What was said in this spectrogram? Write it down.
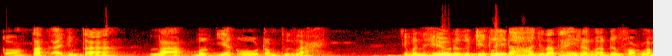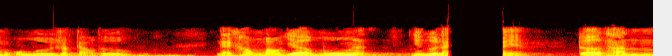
Còn tất cả chúng ta là bậc giác ngộ trong tương lai. Khi mình hiểu được cái triết lý đó, chúng ta thấy rằng là đức phật là một con người rất cao thượng. Ngài không bao giờ muốn những người này trở thành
